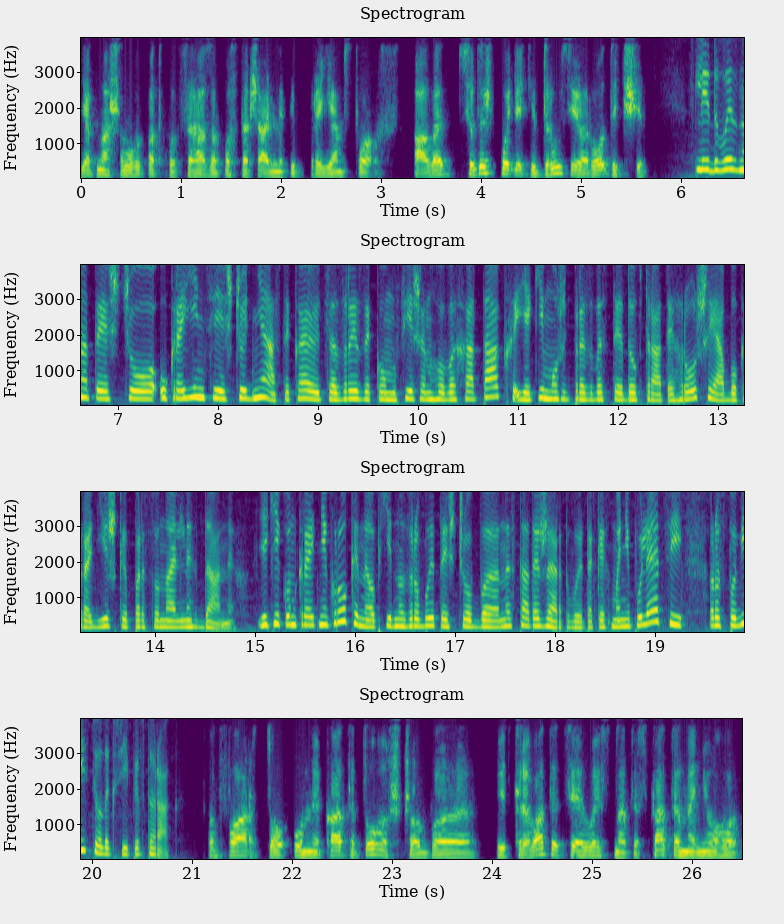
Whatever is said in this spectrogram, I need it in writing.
Як в нашому випадку це газопостачальне підприємство, але сюди ж входять і друзі, родичі, Слід визнати, що українці щодня стикаються з ризиком фішингових атак, які можуть призвести до втрати грошей або крадіжки персональних даних. Які конкретні кроки необхідно зробити, щоб не стати жертвою таких маніпуляцій, розповість Олексій Півторак. Варто уникати того, щоб е, відкривати цей лист, натискати на нього,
